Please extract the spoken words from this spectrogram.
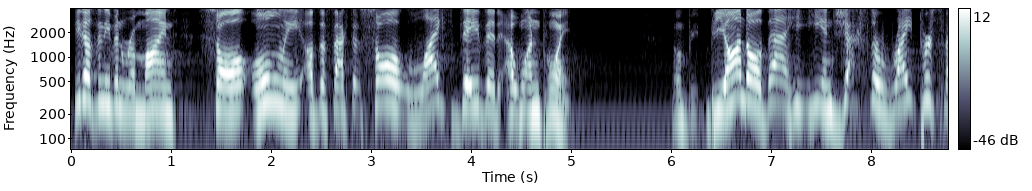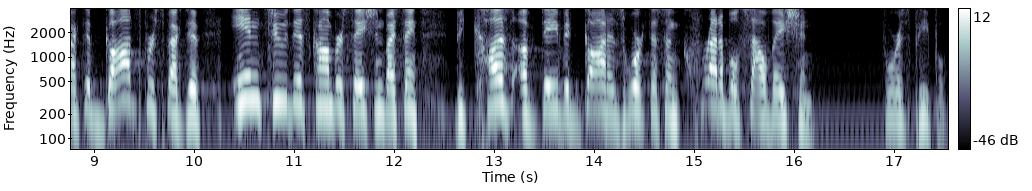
He doesn't even remind Saul only of the fact that Saul liked David at one point. Beyond all that, he, he injects the right perspective, God's perspective, into this conversation by saying, because of David, God has worked this incredible salvation for his people.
